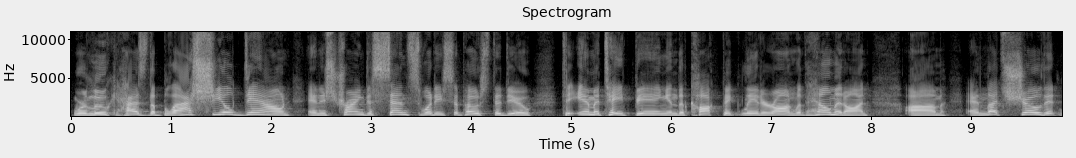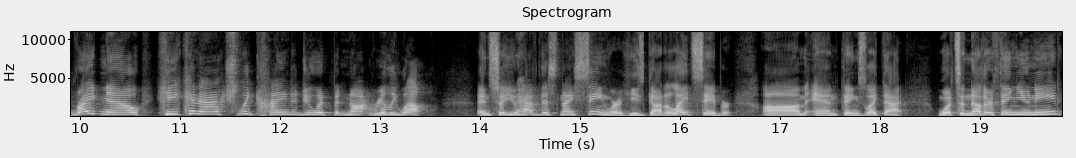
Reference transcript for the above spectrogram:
where Luke has the blast shield down and is trying to sense what he's supposed to do to imitate being in the cockpit later on with a helmet on. Um, and let's show that right now he can actually kind of do it, but not really well. And so you have this nice scene where he's got a lightsaber um, and things like that. What's another thing you need?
